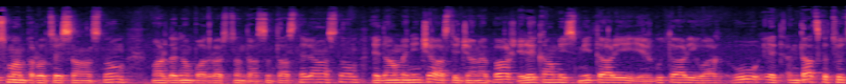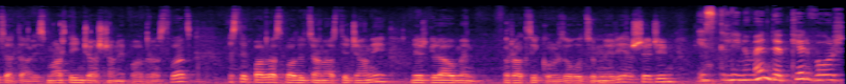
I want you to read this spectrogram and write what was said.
ուսման process-ը անցնում, մարտական պատրաստության դասընթացը փաստեր անցնում, այդ ամեն ինչը աստիճանաբար 3 ամիս, մի տարի, 2 տարի ու այդ ընթացքը ցույց է տալիս. Մարդը ինչ աշճան է պատրաստված, ըստ այդ պատրաստվածության աստիճանի ներգրավում են պրակտիկ գործողությունների հաշեջին։ Իսկ լինում են դեպքեր, որ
